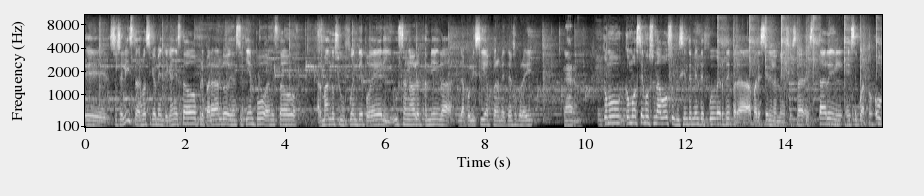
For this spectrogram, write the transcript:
eh, socialistas, básicamente, que han estado preparando desde hace tiempo, han estado armando su fuente de poder y usan ahora también la, la policía para meterse por ahí. Claro. ¿Cómo, ¿Cómo hacemos una voz suficientemente fuerte para aparecer en la mesa, estar, estar en ese cuarto? O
